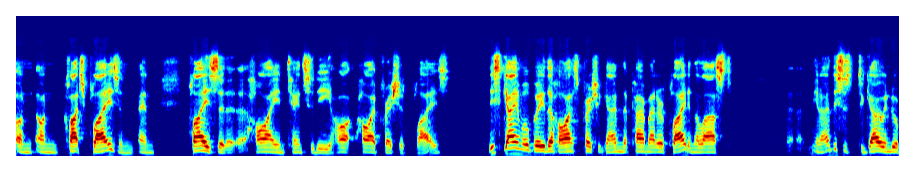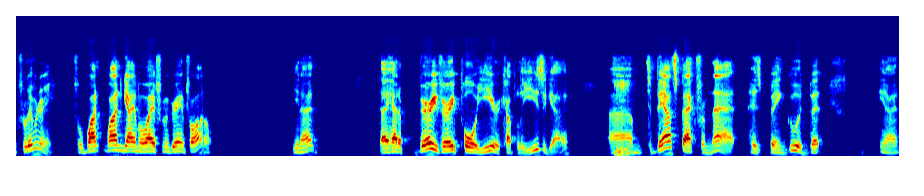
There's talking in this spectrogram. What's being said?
on on clutch plays and and plays at a high intensity, high, high pressure plays. This game will be the highest pressure game that Parramatta have played in the last. Uh, you know, this is to go into a preliminary for one one game away from a grand final. You know, they had a very very poor year a couple of years ago. Um, mm. To bounce back from that has been good, but you know,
